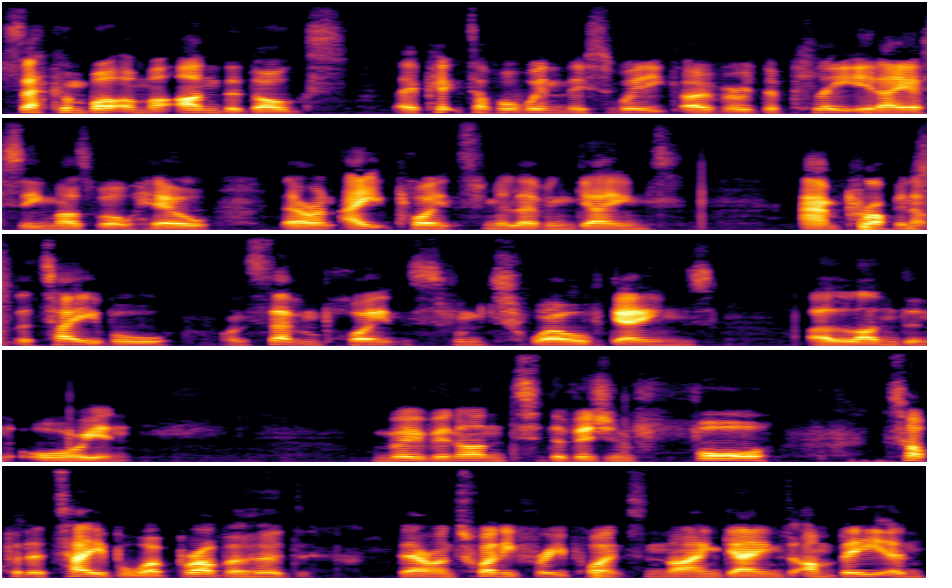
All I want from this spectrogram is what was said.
second bottom are underdogs. They picked up a win this week over a depleted AFC Muswell Hill. They're on eight points from 11 games and propping up the table on seven points from 12 games a London Orient. Moving on to Division 4, Top of the table are Brotherhood. They're on 23 points in nine games, unbeaten,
